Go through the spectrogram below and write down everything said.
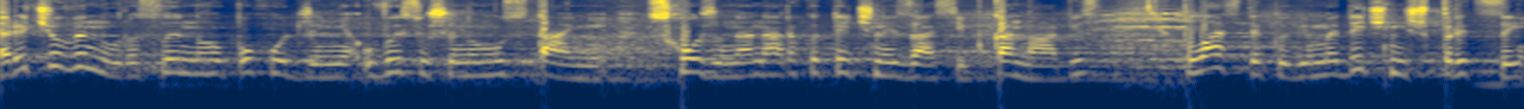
речовину рослинного походження у висушеному стані, схожу на наркотичний засіб канабіс, пластикові медичні шприци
